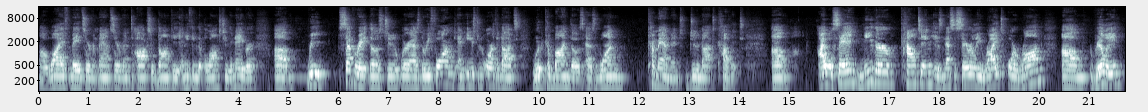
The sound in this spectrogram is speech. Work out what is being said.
uh, wife, maidservant, manservant, ox or donkey, anything that belongs to your neighbor. Um, we separate those two, whereas the Reformed and Eastern Orthodox would combine those as one commandment, do not covet. Um, I will say neither counting is necessarily right or wrong. Um, really,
